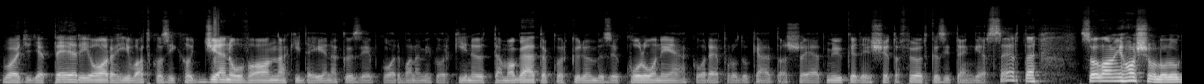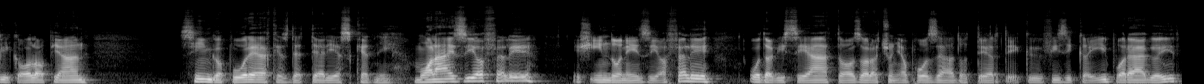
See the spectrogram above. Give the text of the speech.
vagy ugye Perry arra hivatkozik, hogy Genova annak idején a középkorban, amikor kinőtte magát, akkor különböző kolóniákon reprodukálta a saját működését a földközi tenger szerte. Szóval valami hasonló logika alapján Szingapúr elkezdett terjeszkedni Malázia felé és Indonézia felé, oda viszi át az alacsonyabb hozzáadott értékű fizikai iparágait,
